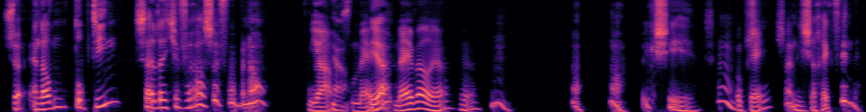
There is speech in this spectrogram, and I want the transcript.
Zo, en dan top 10? Zou dat je verrassen voor Bernal? Ja, Ja. voor mij, Ja? mij wel, ja. ja. Nou, ik zie zo, Oké. Zou niet zo gek vinden.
